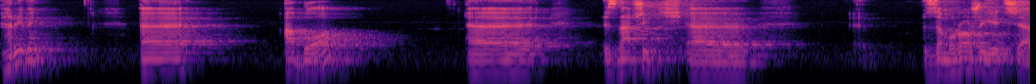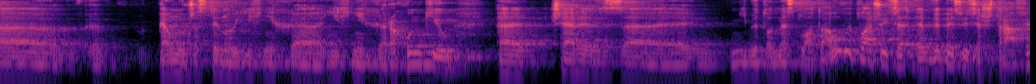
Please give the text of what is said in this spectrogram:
гривень. Е, або Е, значить, е, заморожується е, певну частину їхніх, е, їхніх рахунків е, через е, нібито несплату, або виплачується, е, виписуються штрафи,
